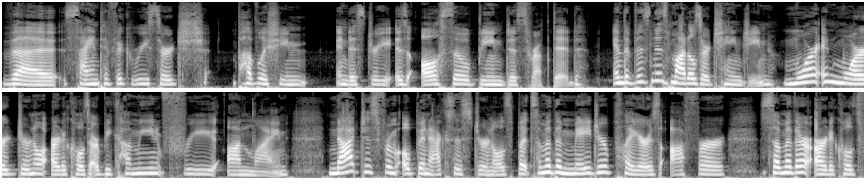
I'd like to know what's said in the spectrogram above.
the scientific research publishing industry is also being disrupted. And the business models are changing. More and more journal articles are becoming free online, not just from open access journals, but some of the major players offer some of their articles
